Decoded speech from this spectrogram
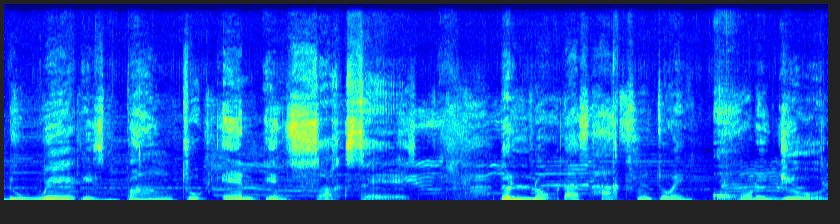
the way is bound to end in success. The Lord has asked me to encourage you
